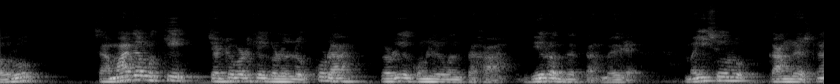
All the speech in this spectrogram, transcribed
ಅವರು ಸಮಾಜಮುಖಿ ಚಟುವಟಿಕೆಗಳಲ್ಲೂ ಕೂಡ ತೊಡಗಿಕೊಂಡಿರುವಂತಹ ಧೀರೋದತ್ತ ಮಹಿಳೆ. ಮೈಸೂರು ಕಾಂಗ್ರೆಸ್ನ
